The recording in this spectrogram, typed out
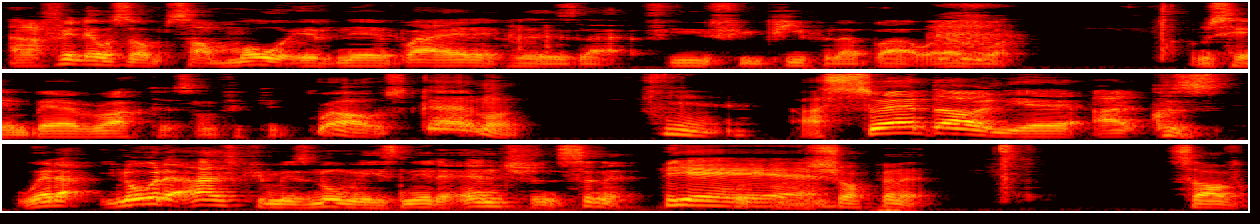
And I think there was some, some motive nearby in it because there's like a few few people about, whatever. I'm just hearing bare ruckus. I'm thinking, bro, what's going on? yeah. I swear down, yeah, because where that, you know where the ice cream is normally? It's near the entrance, isn't it? yeah, yeah. the shop, innit? So I've,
